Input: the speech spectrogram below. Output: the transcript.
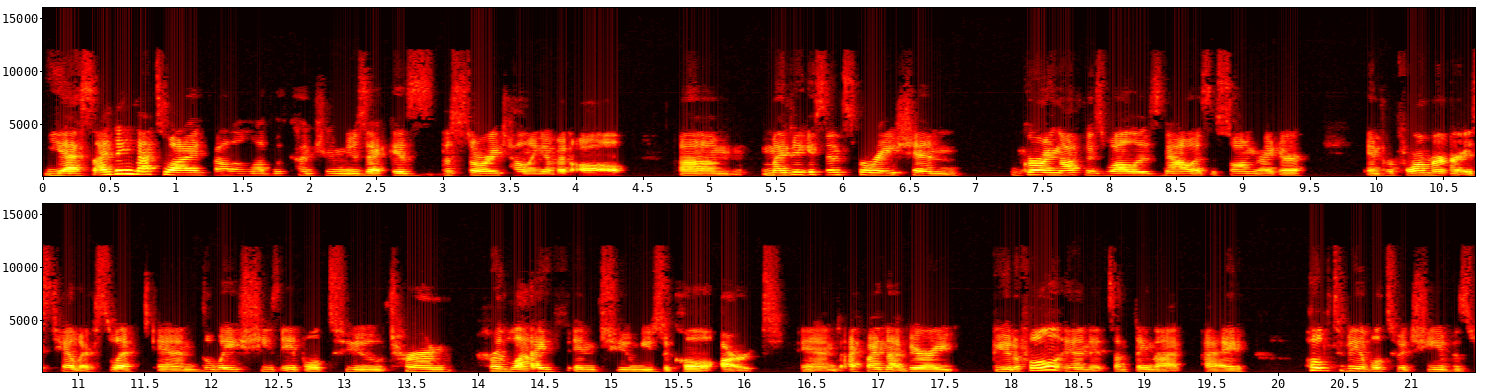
Yes, I think that's why I fell in love with country music is the storytelling of it all. Um, my biggest inspiration growing up as well as now as a songwriter and performer is Taylor Swift and the way she's able to turn her life into musical art. And I find that very beautiful and it's something that I hope to be able to achieve as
